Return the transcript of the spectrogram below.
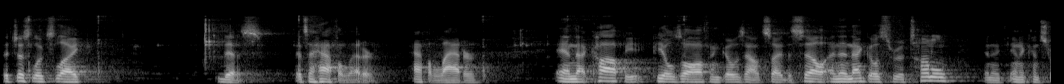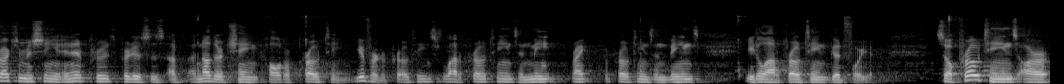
that just looks like this. It's a half a letter, half a ladder. And that copy peels off and goes outside the cell, and then that goes through a tunnel in a, in a construction machine, and it produces a, another chain called a protein. You've heard of proteins. There's a lot of proteins in meat, right? For proteins in beans. Eat a lot of protein, good for you. So proteins are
